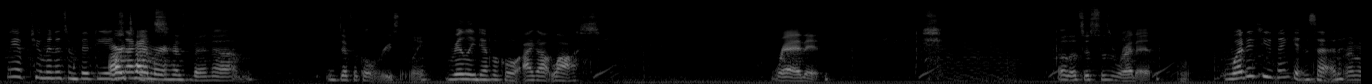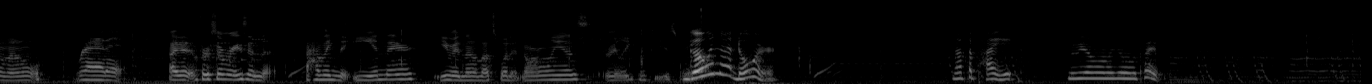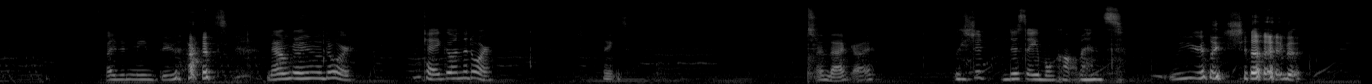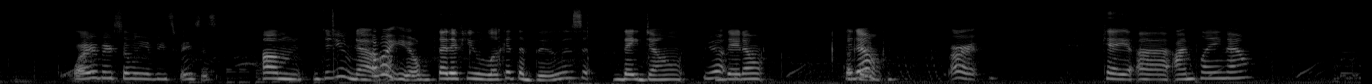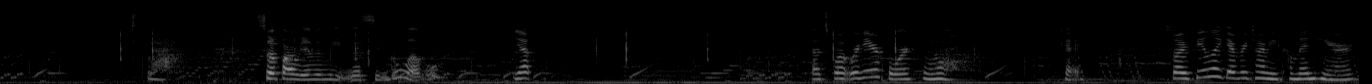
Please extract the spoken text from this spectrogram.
We have two minutes and fifty-eight Our seconds. timer has been um difficult recently. really difficult. I got lost. Reddit. Oh, that just says Reddit. What did you think it said? I don't know. Reddit. I didn't, for some reason having the e in there, even though that's what it normally is, really confused me. Go in that door. Not the pipe. Maybe I want to go in the pipe. I didn't mean to do that. now I'm going in the door. Okay, go in the door. Thanks. I'm that guy. We should disable comments. We really should. Why are there so many of these faces? Um, did you know How about you? that if you look at the boos, they don't. Yeah. They don't. They Okay. don't. All right. Okay, uh, I'm playing now. So far, we haven't beaten a single level. Yep. That's what we're here for. Okay. So I feel like every time you come in here,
